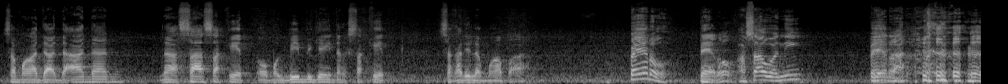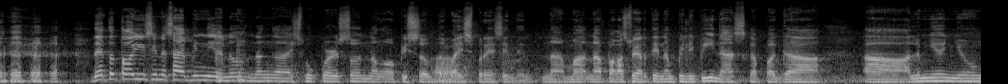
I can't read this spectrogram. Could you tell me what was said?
sa mga dadaanan na sasakit o magbibigay ng sakit sa kanilang mga paa. Pero, Pero, asawa ni pera. De, totoo yung sinasabi ni ano, ng uh, spokesperson ng Office of the Vice President na ma- napakaswerte ng Pilipinas kapag ah, ah, alam niyo yun, yung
